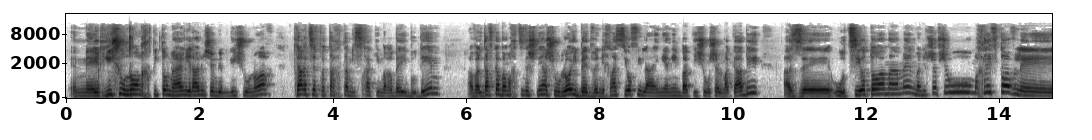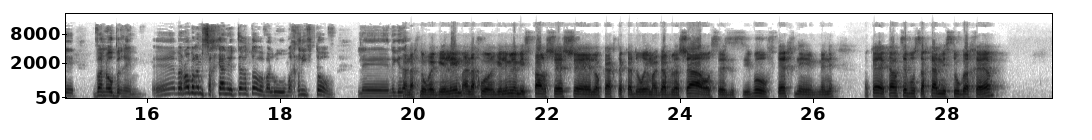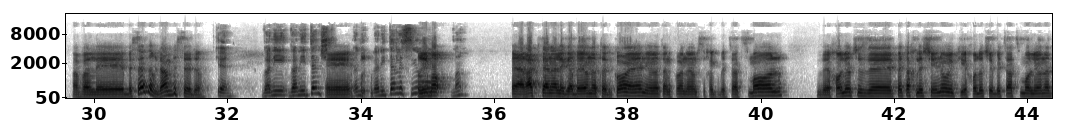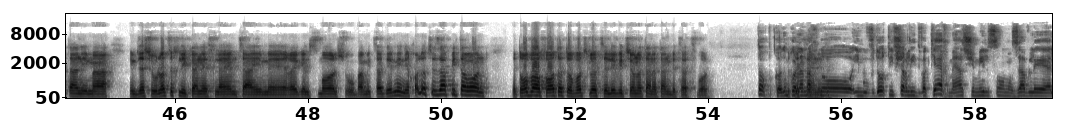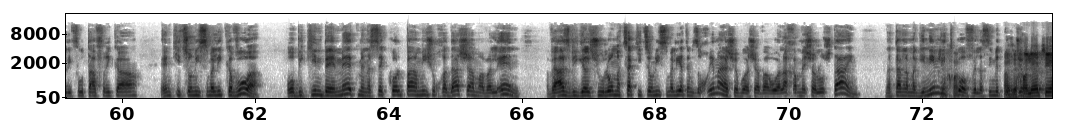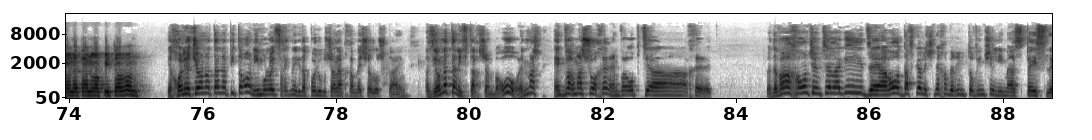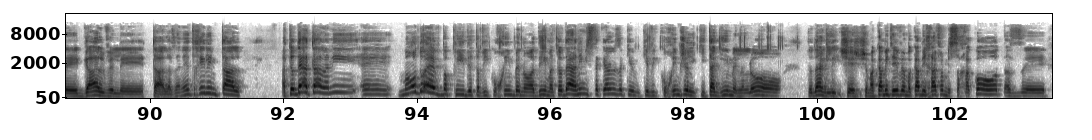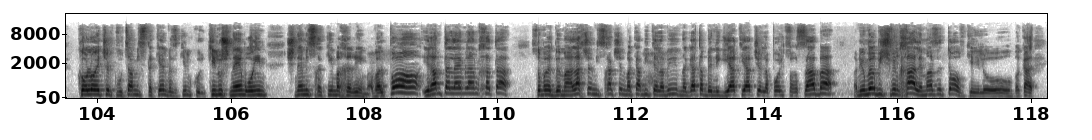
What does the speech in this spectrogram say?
הם הרגישו נוח פתאום, היה נראה לי שהם הרגישו נוח. קרצה פתח את המשחק עם הרבה עיבודים, אבל דווקא במחצית השנייה שהוא לא איבד ונכנס יופי לעניינים בקישור של מכבי, אז uh, הוא הוציא אותו המאמן, ואני חושב שהוא מחליף טוב לוון אוברם. Uh, ון אוברם שחקן יותר טוב, אבל הוא מחליף טוב. נגד... אנחנו רגילים, אנחנו רגילים למספר 6 אה, לוקח את הכדור עם הגב לשער, עושה איזה סיבוב טכני, מנ... אוקיי, קרצב הוא שחקן מסוג אחר, אבל uh, בסדר, גם בסדר. כן, ואני, ואני, אתן, ש... uh, ואני, ואני אתן לסיום... פרימו, מה? הערה קטנה לגבי יונתן כהן, יונתן כהן היום שיחק בצד שמאל, ויכול להיות שזה פתח לשינוי, כי יכול להיות שבצד שמאל יונתן עם ה... עם זה שהוא לא צריך להיכנס לאמצע עם אה, רגל שמאל, שהוא בא מצד ימין, יכול להיות שזה הפתרון. את רוב ההופעות הטובות שלו אצל ליביץ' יונתן נתן בצד שמאל. טוב, קודם כל אנחנו, עם עובדות אי אפשר להתווכח, מאז שמילסון עזב לאליפות אפריקה, אין קיצוני שמאלי קבוע. רובי קין באמת מנסה כל פעם מישהו חדש שם, אבל אין. ואז בגלל שהוא לא מצא קיצוני שמאלי, אתם זוכרים מה היה שבוע שעבר, הוא הלך 5-3-2. נתן למגינים נכון. לתקוף ולשים את... אז יכול להיות שיונתן הוא הפתרון. יכול להיות שיונתן הפתרון, אם הוא לא ישחק נגד הפועל ירושלים 5-3-2, אז יונתן יפתח שם, ברור, אין, מש, אין כבר משהו אחר, אין כבר אופציה אחרת. והדבר האחרון שאני רוצה להגיד, זה הערות דווקא לשני חברים טובים שלי מהספייס, לגל ולטל. אז אני אתחיל עם טל. אתה יודע, טל, אני אה, מאוד אוהב בפיד את הוויכוחים בין אוהדים. אתה יודע, אני מסתכל על זה כוויכוחים של כיתה ג', אני לא... אתה יודע, שמכבי תל אביב ומכבי חיפה משחקות, אז uh, כל אוהד של קבוצה מסתכל, וזה כאילו, כאילו שניהם רואים שני משחקים אחרים. אבל פה הרמת להם להנחתה. זאת אומרת, במהלך של משחק של מכבי תל אביב, נגעת בנגיעת יד של הפועל כפר סבא, אני אומר בשבילך, למה זה טוב? כאילו,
